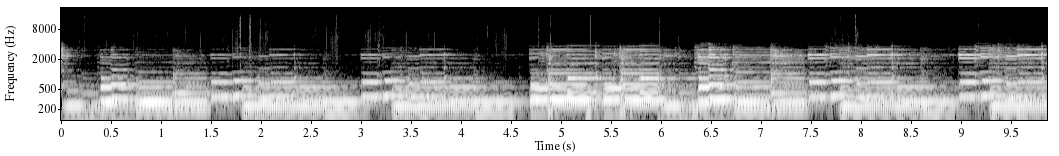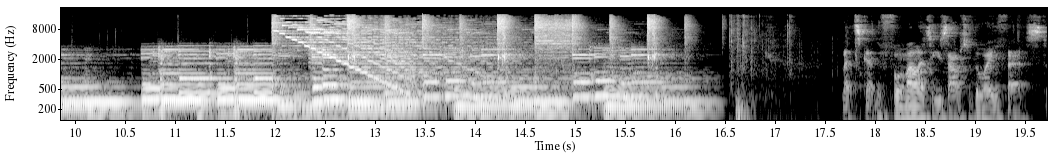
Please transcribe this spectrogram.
Let's get the formalities out of the way first.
